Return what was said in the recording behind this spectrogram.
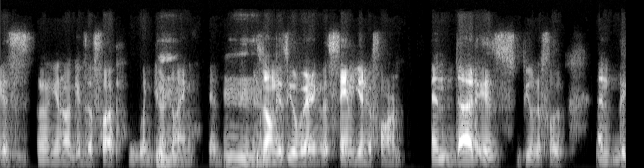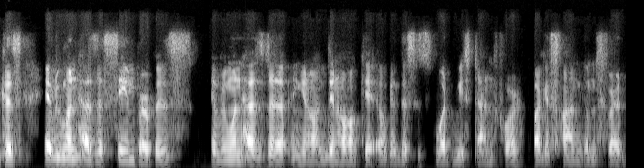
is you know gives a fuck what you're mm. doing it, mm. as long as you're wearing the same uniform and that is beautiful and because everyone has the same purpose everyone has the you know they know okay okay this is what we stand for pakistan comes first,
